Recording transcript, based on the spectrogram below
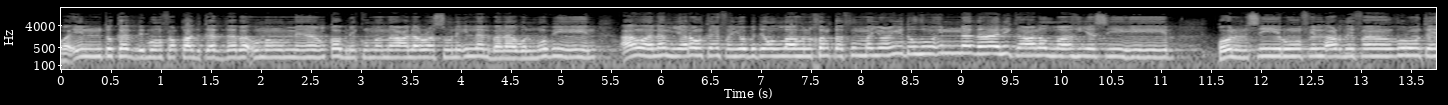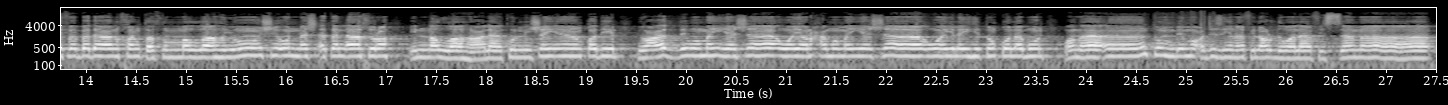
وإن تكذبوا فقد كذب أمم من قبلكم وما على الرسول إلا البلاغ المبين أولم يروا كيف يبدئ الله الخلق ثم يعيده؟ إن ذلك على الله يسير. قل سيروا في الأرض فانظروا كيف بدأ الخلق ثم الله ينشئ النشأة الآخرة. إن الله على كل شيء قدير. يعذب من يشاء ويرحم من يشاء وإليه تنقلبون وما أنتم بمعجزين في الأرض ولا في السماء.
